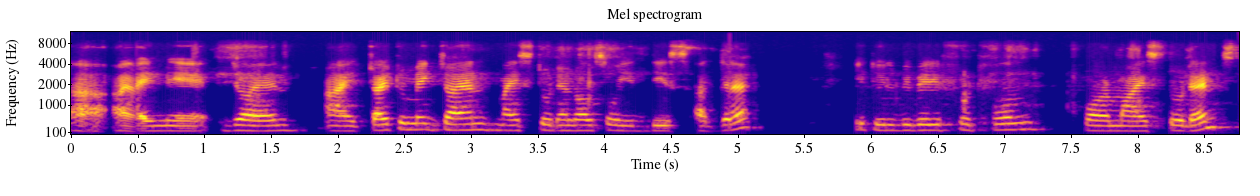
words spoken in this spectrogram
I may join. I try to make join my student also with this other. It will be very fruitful for my students.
